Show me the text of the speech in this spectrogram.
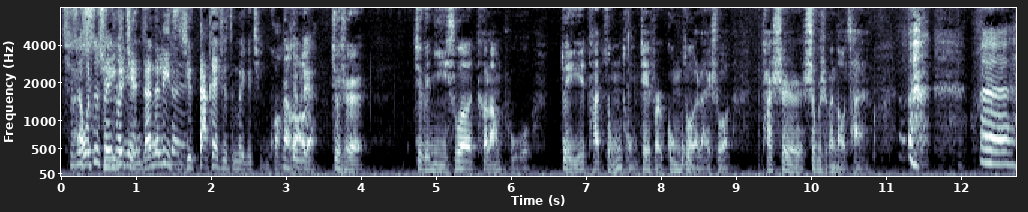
其实我举一个简单的例子，就大概就这么一个情况，对不对？就是。这个你说特朗普对于他总统这份工作来说，他是是不是个脑残？呃，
